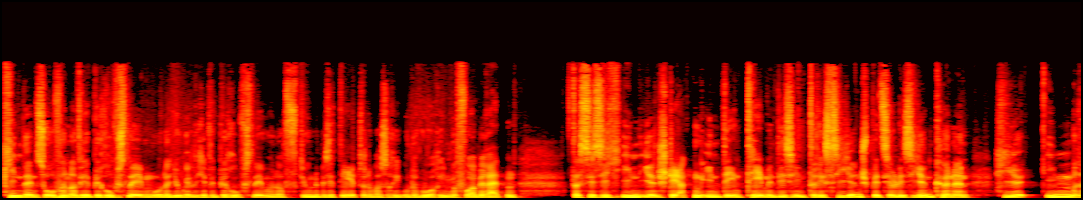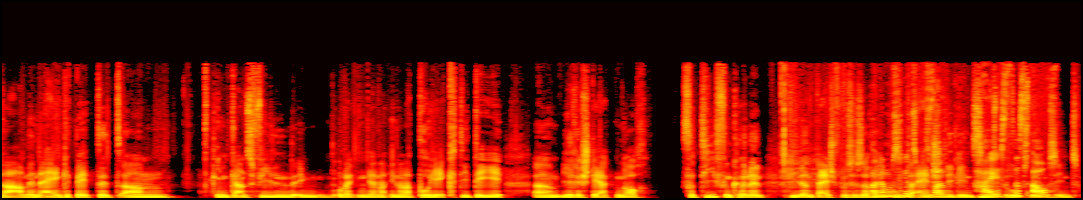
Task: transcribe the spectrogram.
Kinder insofern auf ihr Berufsleben oder Jugendliche auf ihr Berufsleben oder auf die Universität oder, was auch, oder wo auch immer vorbereiten, dass sie sich in ihren Stärken, in den Themen, die sie interessieren, spezialisieren können, hier im Rahmen eingebettet ähm, in ganz vielen in, oder in einer, in einer Projektidee ähm, ihre Stärken auch vertiefen können, die dann beispielsweise auch ein guter Einstieg ins, ins Berufsleben auch, sind.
